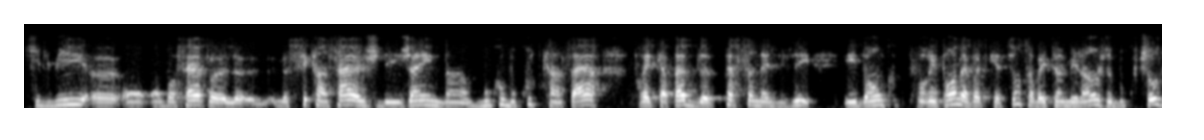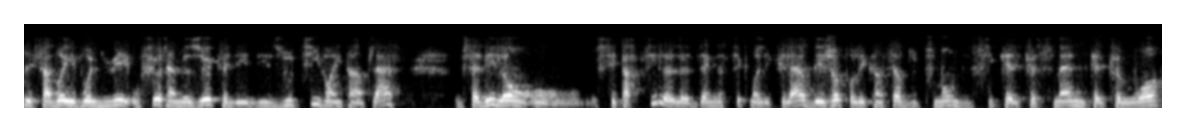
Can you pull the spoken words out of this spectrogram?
qui, lui, euh, on, va faire euh, le, séquençage des gènes dans beaucoup, beaucoup de cancers pour être capable de personnaliser. Et donc, pour répondre à votre question, ça va être un mélange de beaucoup de choses et ça va évoluer au fur et à mesure que les, outils vont être en place. Vous savez, là, c'est parti, le diagnostic moléculaire. Déjà pour les cancers du poumon, d'ici quelques semaines, quelques mois,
